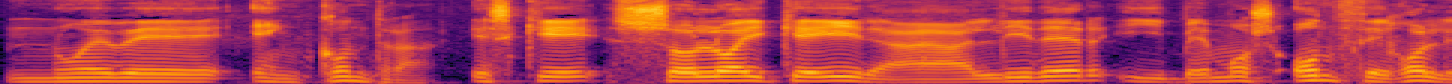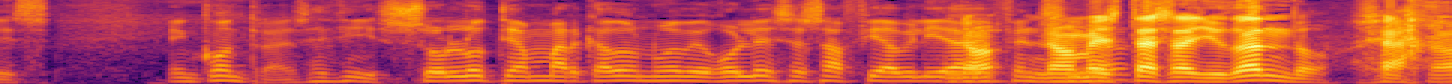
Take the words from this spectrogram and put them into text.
9 en contra. Es que solo hay que ir al líder y vemos 11 goles en contra. Es decir, solo te han marcado 9 goles esa fiabilidad No, defensiva. no me estás ayudando. O sea, no,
